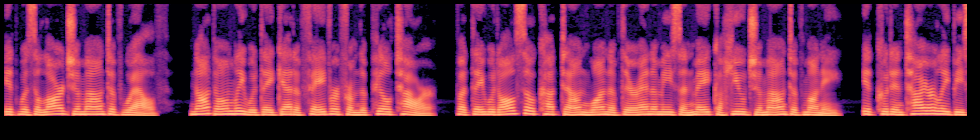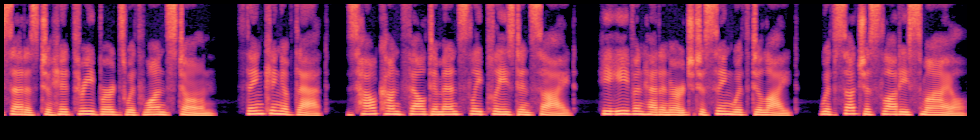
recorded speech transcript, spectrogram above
it was a large amount of wealth. Not only would they get a favor from the Pill Tower, but they would also cut down one of their enemies and make a huge amount of money. It could entirely be said as to hit three birds with one stone. Thinking of that, Zhao Kun felt immensely pleased inside. He even had an urge to sing with delight. with such a slutty smile.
